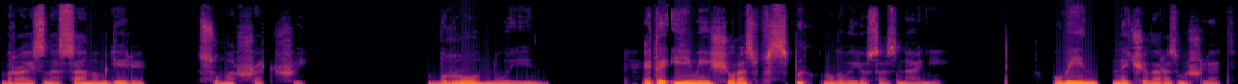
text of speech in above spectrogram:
Брайс на самом деле сумасшедший. Бронуин. Это имя еще раз вспыхнуло в ее сознании. Уин начала размышлять.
